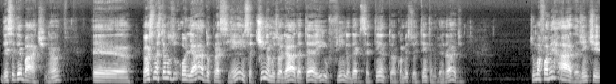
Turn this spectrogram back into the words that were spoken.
desse debate. Né? É, eu acho que nós temos olhado para a ciência, tínhamos olhado até aí o fim da década de 70, começo de 80, na verdade, de uma forma errada. A gente,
